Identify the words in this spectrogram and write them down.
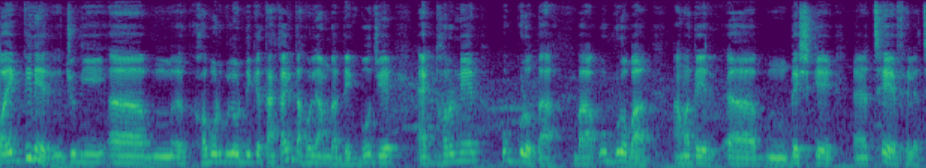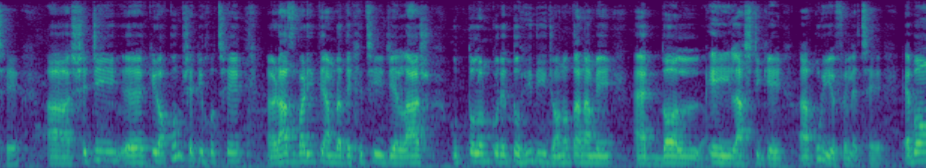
কয়েকদিনের যদি খবরগুলোর দিকে তাকাই, তাহলে আমরা দেখব যে এক ধরনের উগ্রতা বা উগ্রবাদ আমাদের দেশকে ছেয়ে ফেলেছে। সেটি কি রকম? সেটি হচ্ছে রাজবাড়িতে আমরা দেখেছি যে লাশ উত্তোলন করে তহিদি জনতা নামে এক দল এই লাশটিকে পুড়িয়ে ফেলেছে। এবং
